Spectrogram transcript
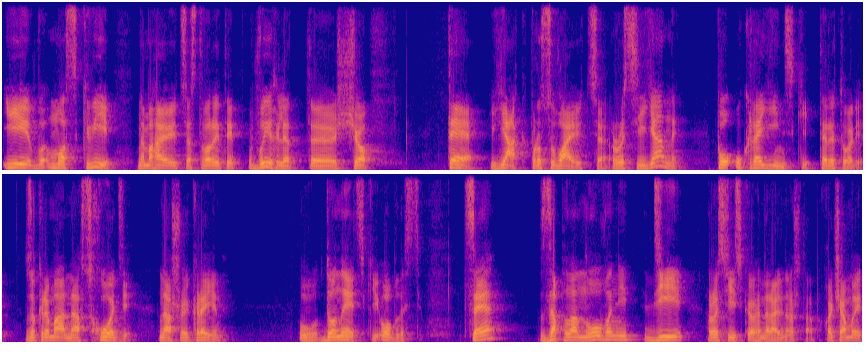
і в Москві намагаються створити вигляд, е, що те, як просуваються росіяни по українській території, зокрема на сході нашої країни, у Донецькій області, це заплановані дії російського генерального штабу. Хоча ми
